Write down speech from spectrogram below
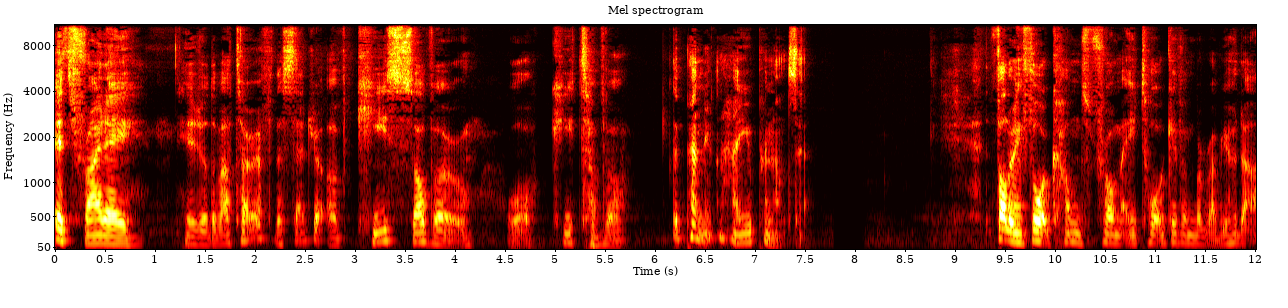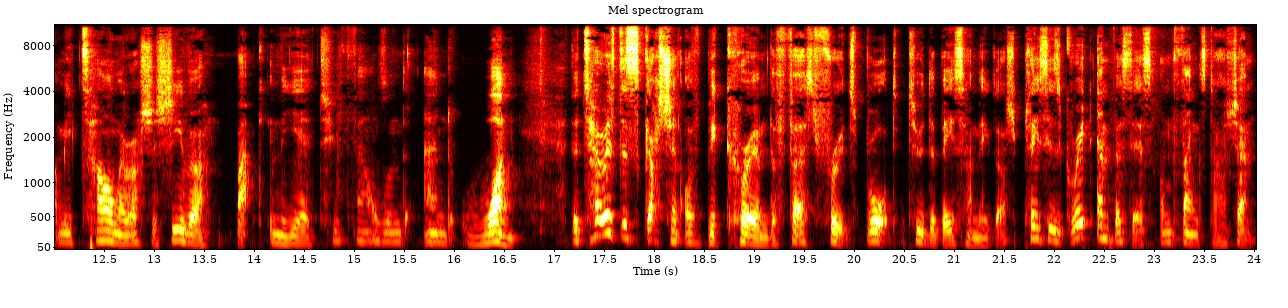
It's Friday. Here's your Devar Torah for the Sedra of Kisovo, or Ki Tavo, depending on how you pronounce it. The following thought comes from a talk given by Rabbi Yehuda Amital Rosh Yeshiva back in the year 2001. The Torah's discussion of Bikurim, the first fruits brought to the Beis Hamikdash, places great emphasis on thanks to Hashem.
